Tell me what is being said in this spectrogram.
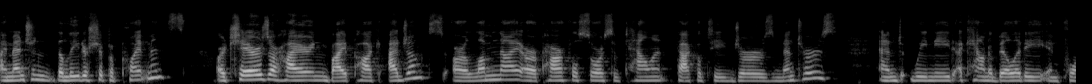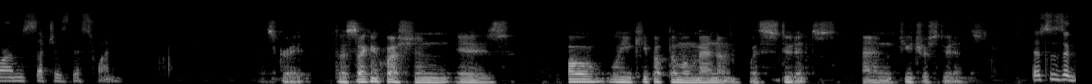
I mentioned the leadership appointments. Our chairs are hiring BIPOC adjuncts. Our alumni are a powerful source of talent, faculty, jurors, mentors, and we need accountability in forums such as this one. That's great. The second question is, how will you keep up the momentum with students and future students? This is a,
